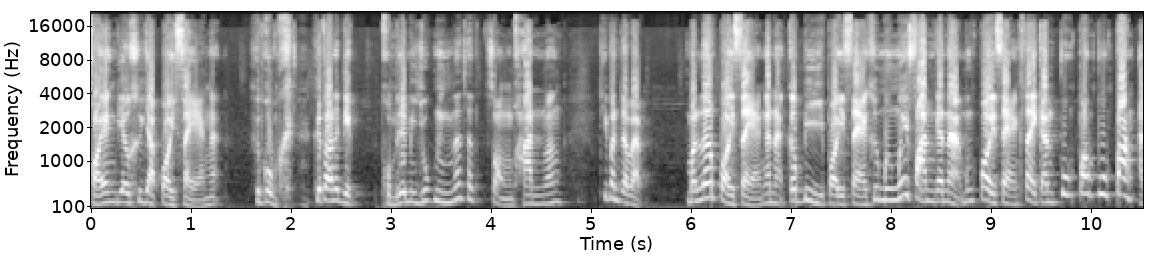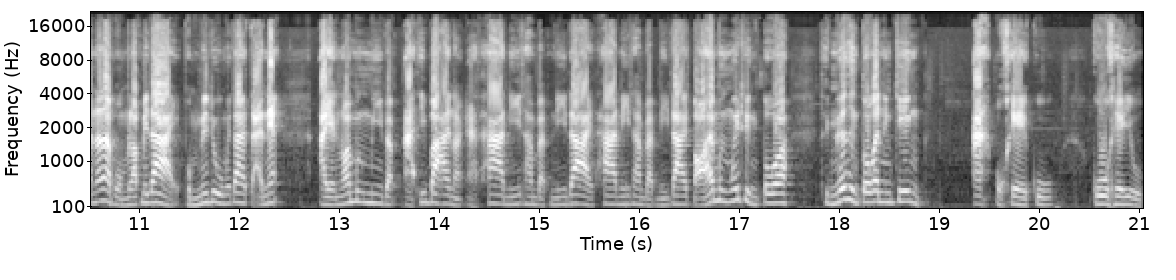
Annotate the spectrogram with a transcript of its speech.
ขออย่างเดียวคืออย่าปล่อยแสงอะคือผมคือตอนเด็กผมจะมียุคนึงน่าจะสองพันมั้งที่มันจะแบบมันเริ่มปล่อยแสงกันอะกระบี่ปล่อยแสงคือมึงไม่ฟันกันอะมึงปล่อยแสงใส่กันปุ้งปังปุ้งปังอันนั้นอะผมรับไม่ได้ ผมไม่ดูไม่ได้แต่อันเนี้ยอะอย่างน้อยมึงมีแบบอธิบายหน่อยอะท่านี้ทำแบบนี้ได้ท่านี้ทำแบบนี้ได้ ต่อให้มึงไม่ถึงตัว ถึงเนื้อถึงตัวกันจริง ๆ อะโอเคกู กูโอเคอยู่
